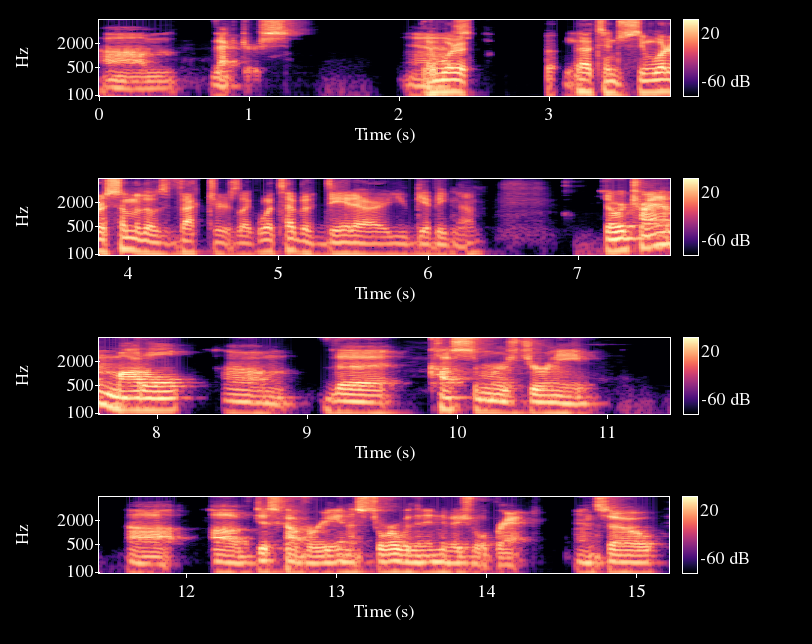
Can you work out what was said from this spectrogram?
um, vectors. And what, that's interesting. What are some of those vectors? Like, what type of data are you giving them? So we're trying to model um, the customer's journey uh, of discovery in a store with an individual brand, and so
